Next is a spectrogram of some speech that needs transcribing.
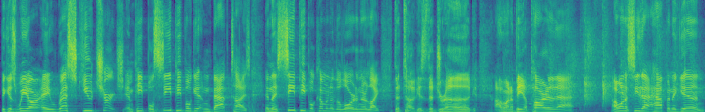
because we are a rescue church and people see people getting baptized and they see people coming to the Lord and they're like, the tug is the drug. I want to be a part of that. I want to see that happen again.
